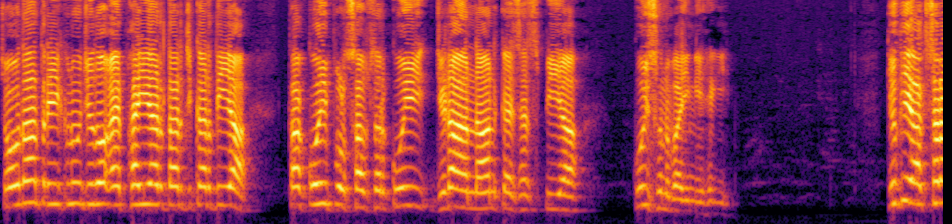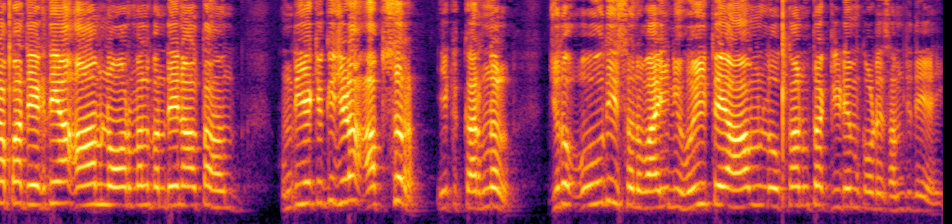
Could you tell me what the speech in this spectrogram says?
14 ਤਰੀਕ ਨੂੰ ਜਦੋਂ ਐਫ ਆਈ ਆਰ ਦਰਜ ਕਰਦੀ ਆ, ਤਾਂ ਕੋਈ ਪੁਲਿਸ ਅਫਸਰ, ਕੋਈ ਜਿਹੜਾ ਨਾਨਕ ਐਸ ਐਸ ਪੀ ਆ, ਕੋਈ ਸੁਣਵਾਈ ਨਹੀਂ ਹੈਗੀ। ਕਿਉਂਕਿ ਅਕਸਰ ਆਪਾਂ ਦੇਖਦੇ ਆ, ਆਮ ਨਾਰਮਲ ਬੰਦੇ ਨਾਲ ਤਾਂ ਹੁੰ- ਹੁੰਦੀ ਹੈ, ਕਿਉਂਕਿ ਜਿਹੜਾ ਅਫਸਰ, ਇੱਕ ਕਰਨਲ ਜਦੋਂ ਉਹਦੀ ਸੁਣਵਾਈ ਨਹੀਂ ਹੋਈ ਤੇ ਆਮ ਲੋਕਾਂ ਨੂੰ ਤਾਂ ਕੀੜੇ ਮਕੌੜੇ ਸਮਝਦੇ ਆ ਇਹ।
